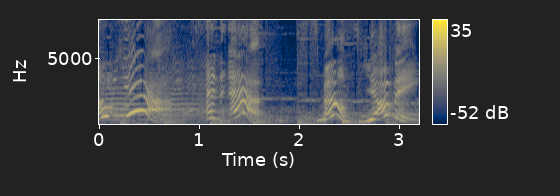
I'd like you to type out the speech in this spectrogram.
Oh yeah! An F! Smells yummy!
